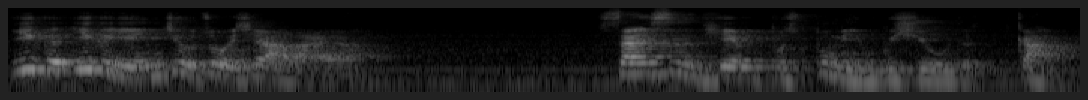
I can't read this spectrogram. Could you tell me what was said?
一个一个研究做下来啊，三四天不不眠不休的干，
